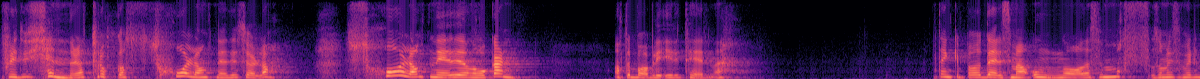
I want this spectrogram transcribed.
Fordi du kjenner deg tråkka så langt ned i søla, så langt ned i denne åkeren, at det bare blir irriterende. Jeg tenker på dere som er unge, og det er så masse som liksom vil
